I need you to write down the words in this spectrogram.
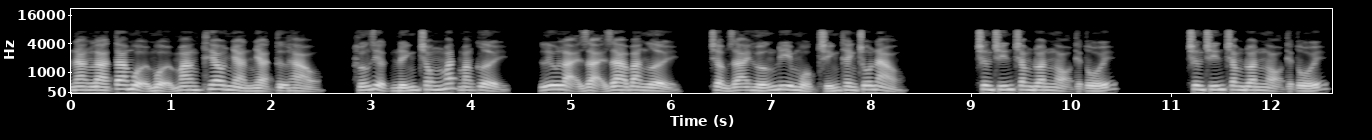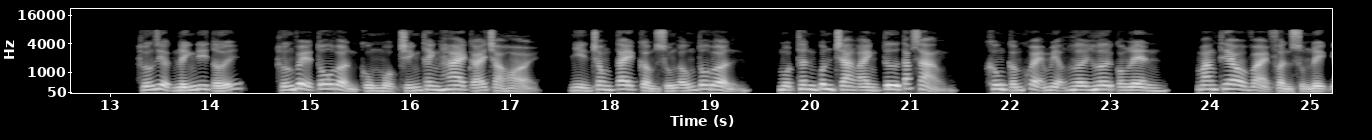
Nàng là ta muội muội mang theo nhàn nhạt tự hào, hướng diệt nính trong mắt mang cười, lưu lại dại ra ba người, chậm rãi hướng đi một chính thanh chỗ nào. Chương 900 đoan ngọ tiệc tối. Chương 900 đoan ngọ tiệc tối. Hướng diệt nính đi tới, hướng về tô ẩn cùng một chính thanh hai cái chào hỏi, nhìn trong tay cầm súng ống tô Huẩn, một thân quân trang anh tư tác sảng, không cấm khỏe miệng hơi hơi cong lên, mang theo vài phần sủng địch,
